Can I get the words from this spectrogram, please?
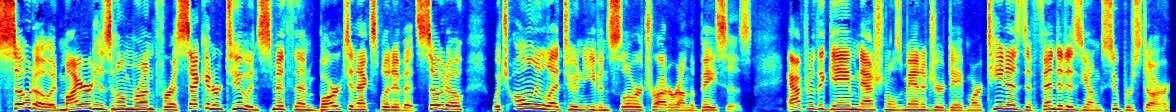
Soto admired his home run for a second or two, and Smith then barked an expletive at Soto, which only led to an even slower trot around the bases. After the game, Nationals manager Dave Martinez defended his young superstar.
